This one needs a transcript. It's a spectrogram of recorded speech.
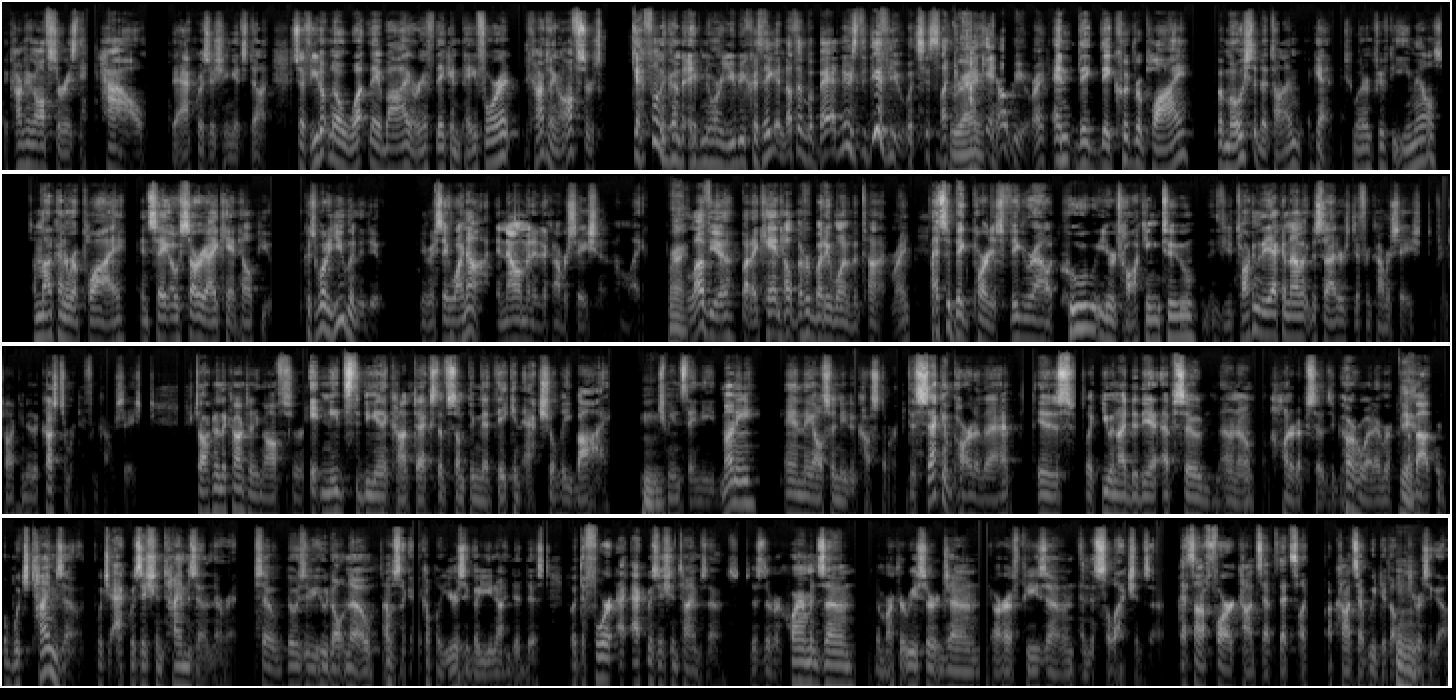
The contracting officer is the how the acquisition gets done. So if you don't know what they buy or if they can pay for it, the contracting officer is definitely going to ignore you because they get nothing but bad news to give you. It's just like, I can't help you, right? And they, they could reply, but most of the time, again, 250 emails, I'm not going to reply and say, oh, sorry, I can't help you. Because what are you going to do? You're going to say, why not? And now I'm in a conversation. I'm like, right. I love you, but I can't help everybody one at a time, right? That's a big part is figure out who you're talking to. If you're talking to the economic deciders, different conversation. If you're talking to the customer, different conversation. If you're talking to the contracting officer, it needs to be in the context of something that they can actually buy, Mm. which means they need money and they also need a customer. The second part of that is like you and I did the episode, I don't know, 100 episodes ago or whatever, Yeah. about which time zone, which acquisition time zone they're in. So those of you who don't know, that was like a couple of years ago, you and I did this, but the four acquisition time zones, there's the requirement zone, the market research zone, the RFP zone, and the selection zone. That's not a FAR concept. That's like a concept we developed Mhm. years ago.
